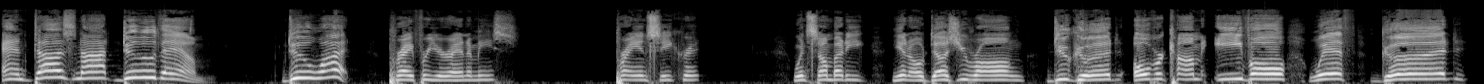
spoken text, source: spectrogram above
And does not do them. Do what? Pray for your enemies. Pray in secret. When somebody, you know, does you wrong, do good. Overcome evil with good.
